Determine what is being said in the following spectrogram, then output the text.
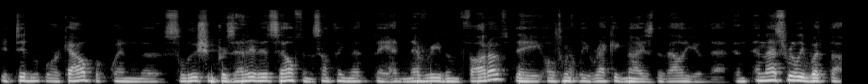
It didn't work out, but when the solution presented itself in something that they had never even thought of, they ultimately recognized the value of that. And, and that's really what the,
